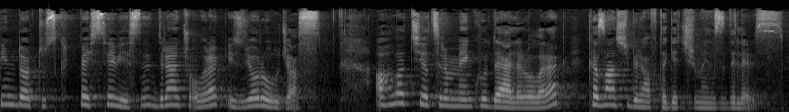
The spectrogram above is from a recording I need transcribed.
1445 seviyesini direnç olarak izliyor olacağız. Ahlatçı Yatırım Menkul Değerler olarak kazançlı bir hafta geçirmenizi dileriz.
